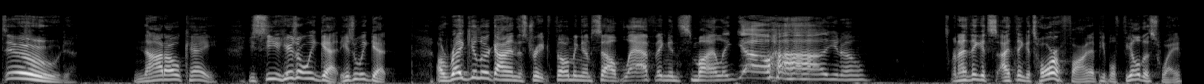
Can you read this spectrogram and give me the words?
dude. Not okay. You see, here's what we get. Here's what we get. A regular guy in the street filming himself, laughing and smiling. Yo, ha, ha, you know. And I think it's, I think it's horrifying that people feel this way.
